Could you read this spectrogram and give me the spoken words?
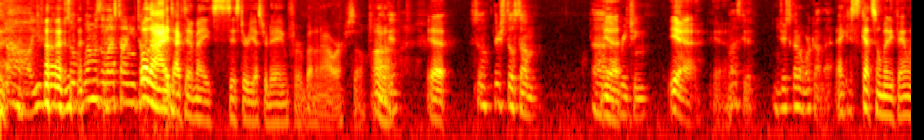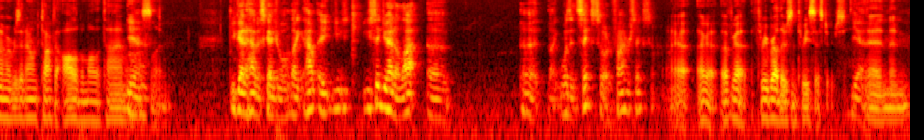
Oh, you. Uh, so when was the last time you talked? Well, to I talked to my sister yesterday for about an hour. So I don't Okay. know. Yeah. So there's still some uh, Yeah. reaching. Yeah. Yeah. Well, that's good. You just got to work on that. I just got so many family members that I don't talk to all of them all the time. Yeah. like, You got to have a schedule. Like how uh, you you said you had a lot. Uh, uh, like was it six or five or six? I got, I got, I've got three brothers and three sisters. Yeah. And then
